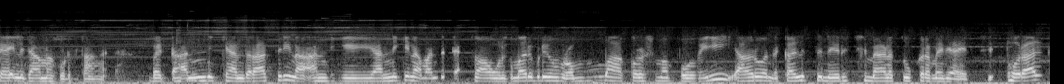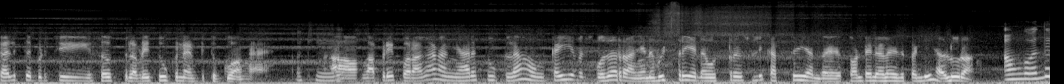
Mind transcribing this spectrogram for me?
கையில ஜாமான் கொடுத்துட்டாங்க. பட் அன்னைக்கு அந்த ராத்திரி நான் அன்னைக்கு அன்னைக்கு நான் வந்துட்டேன். ஸோ அவங்களுக்கு மறுபடியும் ரொம்ப ஆக்ரோஷமா போய் யாரும் அந்த கழுத்து நெரிச்சு மேல தூக்குற மாதிரி ஆயிடுச்சு. ஒரு ஆள் கழுத்தை பிடிச்சி சவுத்துல அப்படியே தூக்குன எப்படி தூக்குவாங்க? அவங்க அப்படியே போறாங்க. நாங்க யாரும் தூக்கல. அவங்க கையை வச்சு உதறாங்க என்ன விட்டுரு என்ன விட்டுரு சொல்லி கத்து அந்த தொண்டையில எல்லாம் இது பண்ணி அழுறாங்க அவங்க வந்து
